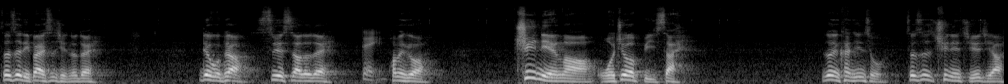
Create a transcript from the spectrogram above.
这是礼拜的事情，对不对？六股票，四月四号，对不对？对，画面给我。去年啊、我就有比赛，让你看清楚，这是去年几月几号？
